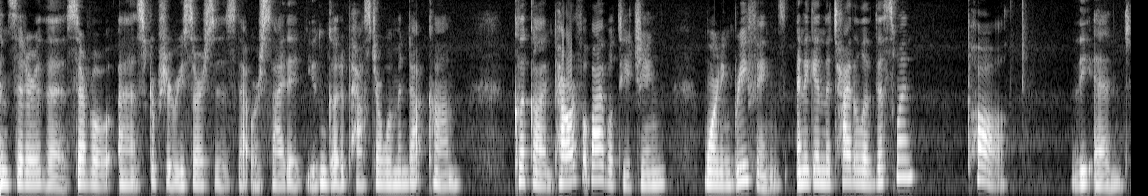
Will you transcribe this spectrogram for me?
consider the several uh, scripture resources that were cited. You can go to pastorwoman.com, click on Powerful Bible Teaching, Morning Briefings, and again, the title of this one Paul, the End.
